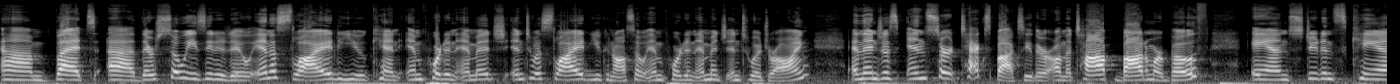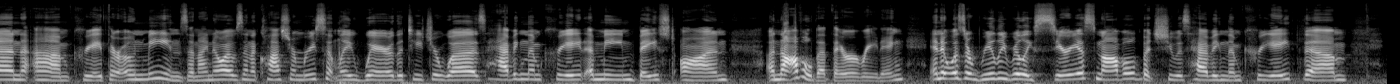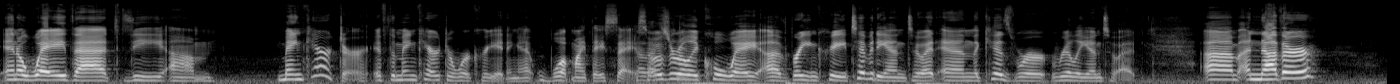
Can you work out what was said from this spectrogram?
Um, but uh, they're so easy to do. In a slide, you can import an image into a slide. You can also import an image into a drawing, and then just insert text box either on the top, bottom, or both. And students can um, create their own memes. And I know I was in a classroom recently where the teacher was having them create a meme based on a novel that they were reading. And it was a really, really serious novel, but she was having them create them in a way that the um, main character, if the main character were creating it, what might they say? so it was a really cool way of bringing creativity into it, and the kids were really into it. Um, another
